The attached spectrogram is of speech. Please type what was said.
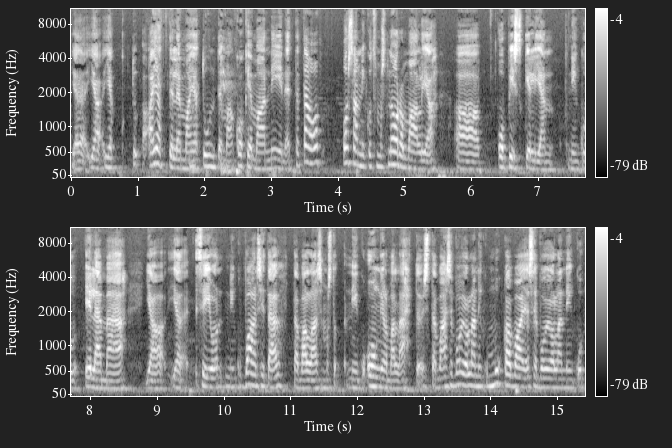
ja, ja, ja ajattelemaan ja tuntemaan, kokemaan niin, että tämä on osa niin normaalia uh, opiskelijan niin elämää ja, ja se ei ole niin kuin vaan sitä tavallaan semmoista niin kuin ongelmalähtöistä, vaan se voi olla niin kuin mukavaa ja se voi olla niin kuin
